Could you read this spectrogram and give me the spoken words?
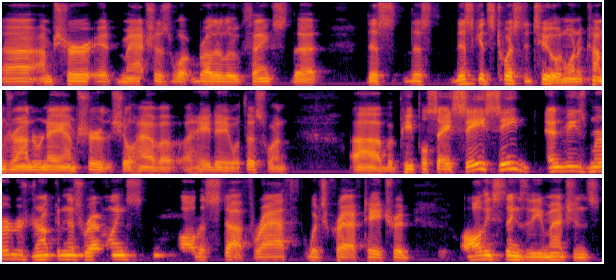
uh, I'm sure it matches what Brother Luke thinks that this this this gets twisted too. And when it comes around to Renee, I'm sure that she'll have a, a heyday with this one. Uh, but people say, see, see, envies, murders, drunkenness, revelings, all this stuff, wrath, witchcraft, hatred, all these things that he mentions.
